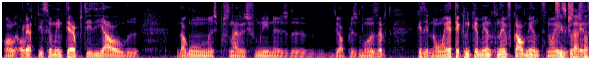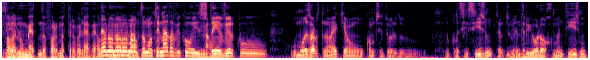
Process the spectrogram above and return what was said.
ou aliás, podia ser uma intérprete ideal de, de algumas personagens femininas de, de óperas de Mozart. Quer dizer, não é tecnicamente nem vocalmente, não é Sim, isso que eu estás quero a falar dizer. no método da forma de trabalhar dela. Não, não, não, ela- não, não, não tem nada a ver com isso. Não. Tem a ver com o, Mozart, não é? Que é um compositor do, do classicismo, portanto, Uhum. anterior ao romantismo.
